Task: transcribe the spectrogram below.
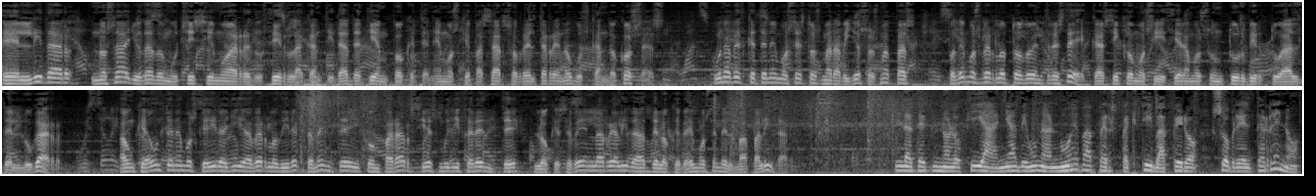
El LIDAR nos ha ayudado muchísimo a reducir la cantidad de tiempo que tenemos que pasar sobre el terreno buscando cosas. Una vez que tenemos estos maravillosos mapas, podemos verlo todo en 3D, casi como si hiciéramos un tour virtual del lugar. Aunque aún tenemos que ir allí a verlo directamente y comparar si es muy diferente lo que se ve en la realidad de lo que vemos en el mapa LIDAR. La tecnología añade una nueva perspectiva, pero sobre el terreno,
